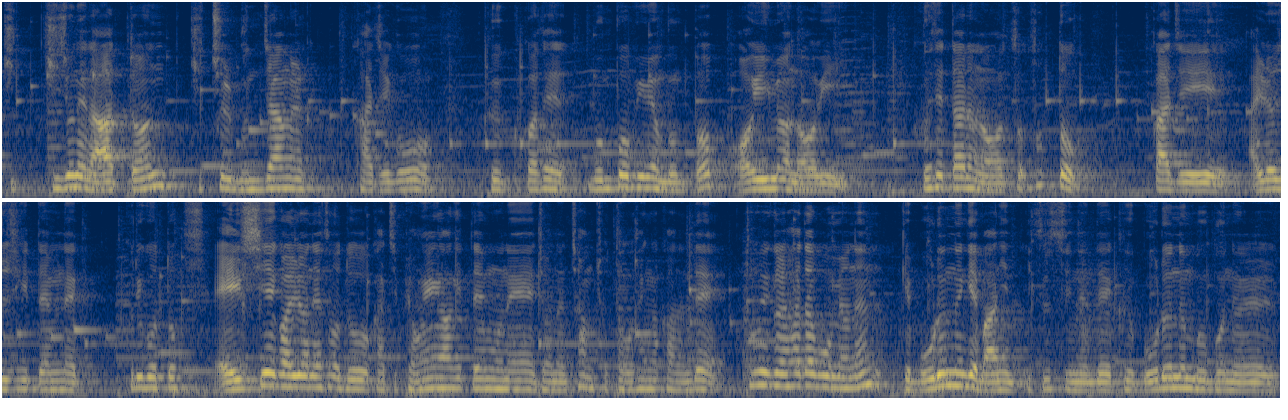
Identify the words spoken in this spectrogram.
기, 기존에 나왔던 기출 문장을 가지고 그것의 문법이면 문법, 어휘면 어휘, 그것에 따른 어, 소- 속도까지 알려주시기 때문에 그리고 또 LC에 관련해서도 같이 병행하기 때문에 저는 참 좋다고 생각하는데 토익을 하다 보면은 이렇게 모르는 게 많이 있을 수 있는데 그 모르는 부분을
